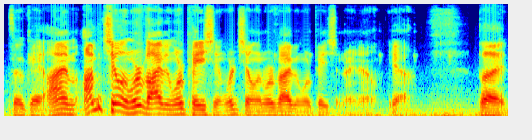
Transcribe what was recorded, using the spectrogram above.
it's okay. I'm I'm chilling. We're vibing. We're patient. We're chilling. We're vibing. We're patient right now. Yeah, but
